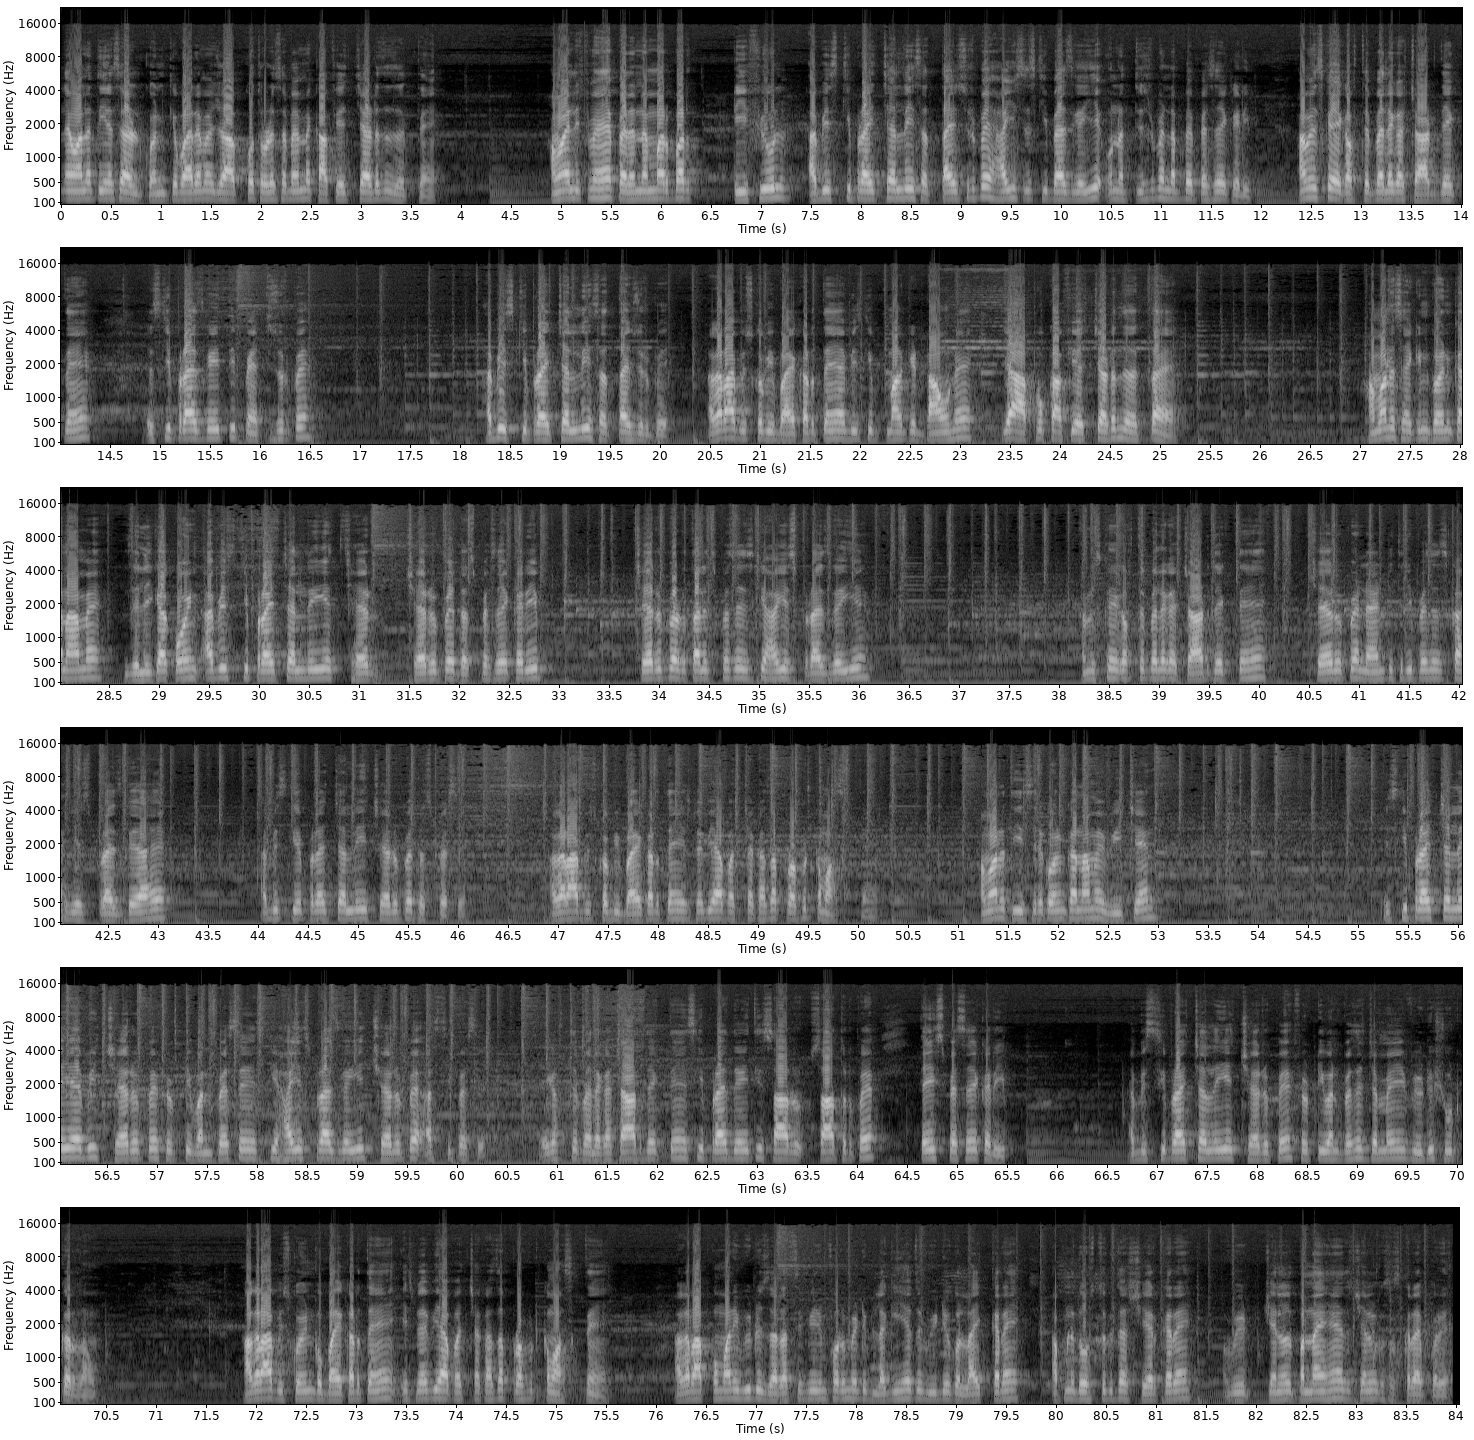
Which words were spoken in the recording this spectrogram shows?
आने वाले तीन ऐसे अल्टकॉइन के बारे में जो आपको थोड़े समय में काफ़ी अच्छे आइडिया दे सकते हैं। हमारी लिस्ट में है, पहले नंबर पर टी फ्यूल। अभी इसकी प्राइस चल रही है सत्ताईस रुपये हाईएस्ट इसकी प्राइस गई है उनतीस रुपये नब्बे पैसे के करीब। हम इसका एक हफ़्ते पहले का चार्ट देखते हैं। इसकी प्राइस गई थी पैंतीस रुपये अभी इसकी प्राइस चल रही है सत्ताईस रुपये अगर आप इसको भी बाय करते हैं, अभी इसकी मार्केट डाउन है, या आपको काफ़ी अच्छा रिटर्न दे सकता है। हमारे सेकंड कॉइन का नाम है जेलिका कॉइन अभी इसकी प्राइस चल रही है छः छः रुपये दस पैसे करीब। छः रुपये अड़तालीस पैसे इसकी हाईएस्ट प्राइस गई है। हम इसका एक हफ़्ते पहले का चार्ट देखते हैं। छः रुपये नाइन्टी थ्री पैसे इसका हाईएस्ट प्राइस गया है। अब इसकी प्राइस चल रही है छः रुपये दस पैसे। अगर आप इसको अभी बाय करते हैं, इसमें भी आप अच्छा खासा प्रॉफिट कमा सकते हैं। हमारे तीसरे कॉइन का नाम है वी चैन इसकी प्राइस चल रही है अभी छः रुपये फिफ्टी वन पैसे। इसकी हाईएस्ट प्राइस गई है छः रुपये अस्सी पैसे। एक हफ़्ते पहले का चार्ट देखते हैं। इसकी प्राइस गई थी सात सात रुपये तेईस पैसे के करीब। अब इसकी प्राइस चल रही है छः रुपये फिफ्टी वन पैसे, जब मैं ये वीडियो शूट कर रहा हूँ। अगर आप इस कॉइन को बाय करते हैं, इसमें भी आप अच्छा खासा प्रॉफिट कमा सकते हैं। अगर आपको हमारी वीडियो ज़रा सी भी इन्फॉर्मेटिव लगी है तो वीडियो को लाइक करें, अपने दोस्तों के साथ शेयर करें चैनल पर नए हैं तो चैनल को सब्सक्राइब करें।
